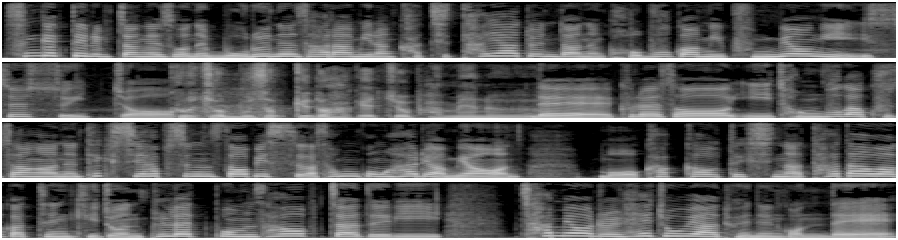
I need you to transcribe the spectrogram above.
승객들 입장에서는 모르는 사람이랑 같이 타야 된다는 거부감이 분명히 있을 수 있죠. 그렇죠. 무섭기도 하겠죠, 밤에는. 네. 그래서 이 정부가 구상하는 택시 합승 서비스가 성공하려면 뭐 카카오 택시나 타다와 같은 기존 플랫폼 사업자들이 참여를 해줘야 되는 건데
